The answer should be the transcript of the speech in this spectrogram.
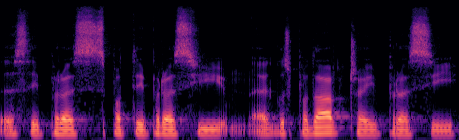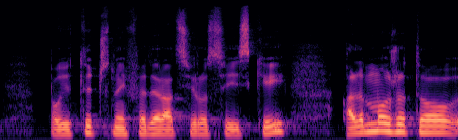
z tej presji, spod tej presji gospodarczej, presji politycznej Federacji Rosyjskiej, ale może to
